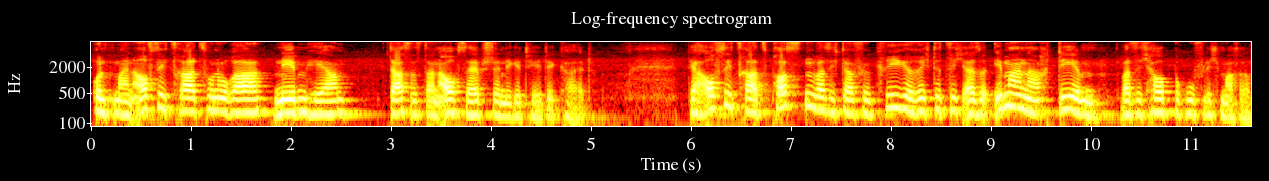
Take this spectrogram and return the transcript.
und mein Aufsichtsratshonorar nebenher, das ist dann auch selbstständige Tätigkeit. Der Aufsichtsratsposten, was ich dafür kriege, richtet sich also immer nach dem, was ich hauptberuflich mache.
